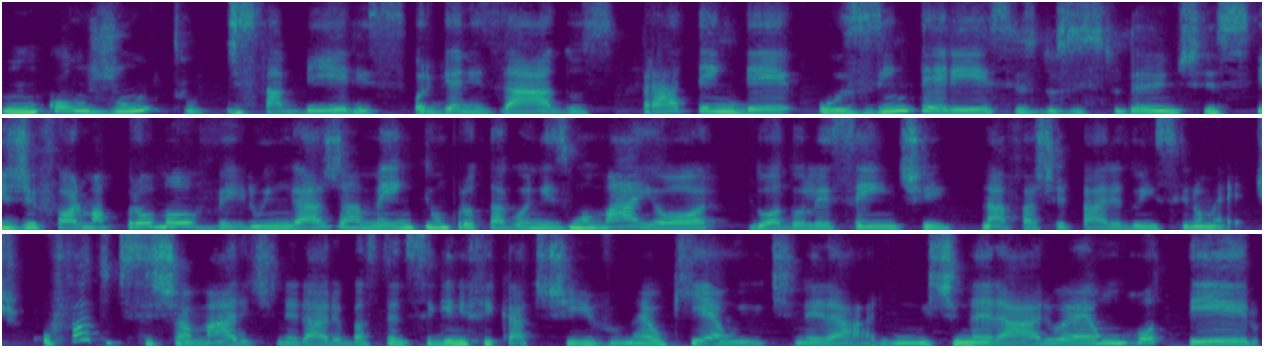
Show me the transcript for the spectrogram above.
um conjunto de saberes organizados para atender os interesses dos estudantes e de forma a promover o engajamento e um protagonismo maior do adolescente na faixa etária do ensino médio. O fato de se chamar itinerário é bastante significativo, né? O que é um itinerário? Um itinerário é um roteiro,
